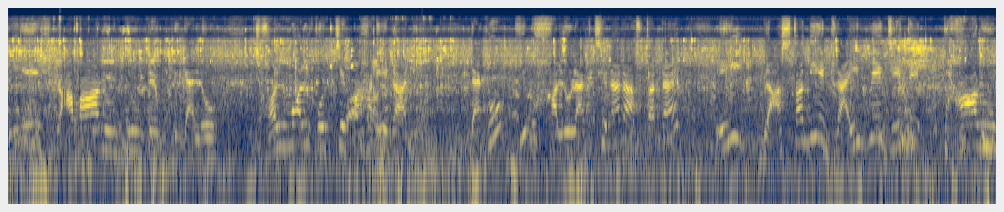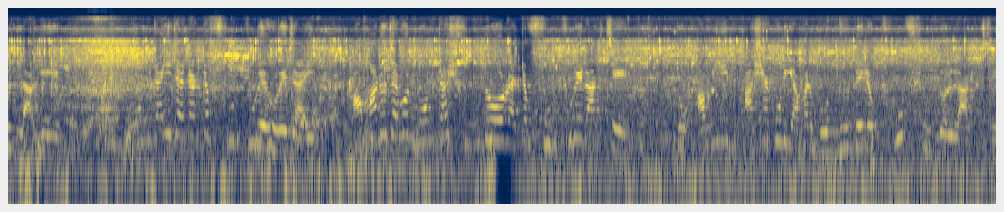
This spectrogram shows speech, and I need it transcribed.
বেশ আবার রৌদ্র উঠে উঠে গেল। ঝলমল করছে পাহাড়ের রানী। দেখো, কি ভালো লাগছে না রাস্তাটায়। এই রাস্তা দিয়ে ড্রাইভে যেতে দারুণ লাগে। মানে মনটাই যেন একটা ফুরফুরে হয়ে যায়। আমারও যেমন মনটা সুন্দর একটা ফুরফুরে লাগছে, তো আমি আশা করি আমার বন্ধুদেরও খুব সুন্দর লাগছে।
